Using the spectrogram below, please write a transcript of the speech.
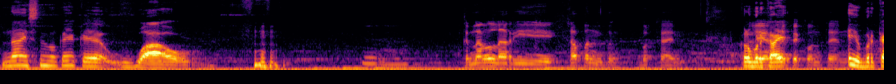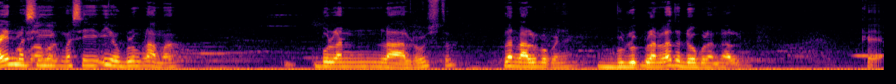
nice nih makanya kayak wow. Kenal dari kapan itu berkain? kalau berkain konten. iya berkain belum masih lama. masih iya belum lama. Bulan lalu tuh. Bulan lalu pokoknya. Bul- bulan lalu atau dua bulan lalu. Kayak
